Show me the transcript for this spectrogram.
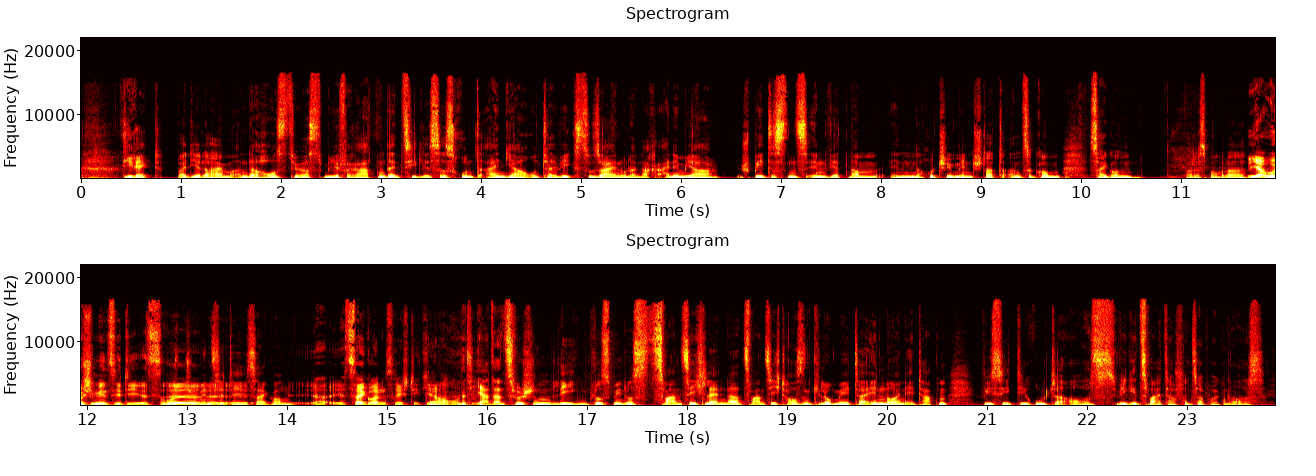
Direkt bei dir daheim an der Haustür hast du mir verraten, dein Ziel ist es, rund ein Jahr unterwegs zu sein oder nach einem Jahr spätestens in Vietnam, in Ho Chi Minh Stadt anzukommen. Saigon war das mal, oder? Ja, Ho Chi Minh City ist. Ho Chi Minh äh, City, Saigon. Ja, Saigon ist richtig, genau. ja. Und ja, dazwischen liegen plus minus 20 Länder, 20.000 Kilometer in neun Etappen. Wie sieht die Route aus? Wie geht's weiter von Saarbrücken aus?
